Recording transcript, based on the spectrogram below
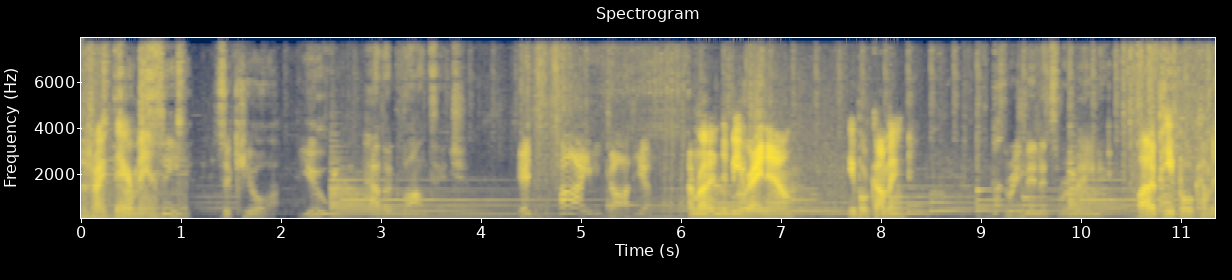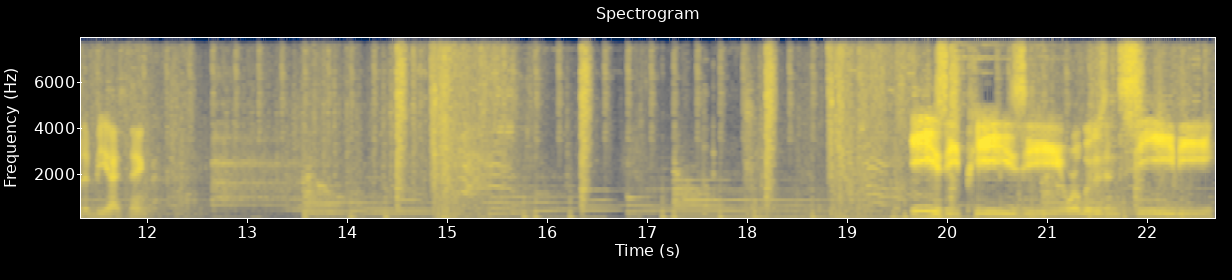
was right there, man? C secure. You have advantage. It's time, Guardian. I'm running to B right now. People coming? Three minutes remaining. A lot of people coming to B, I think. Easy peasy. We're losing CD.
